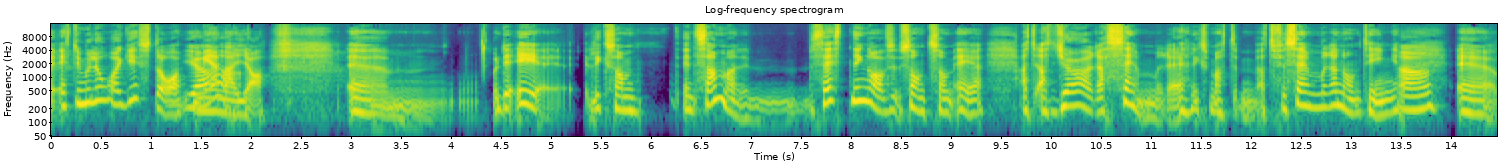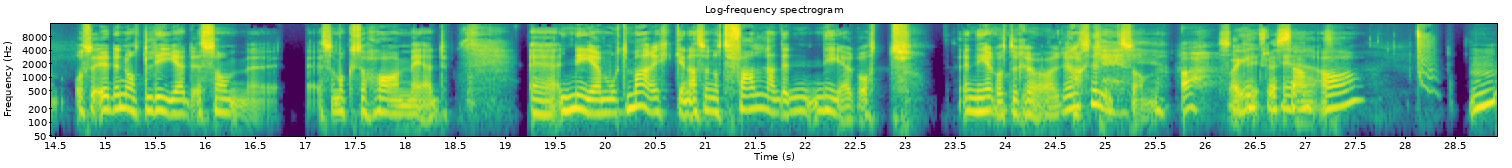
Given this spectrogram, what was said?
är etymologiskt då Ja. menar jag. Ehm, och det är liksom en sammansättning av sånt som är att, att göra sämre, liksom att, att försämra någonting. Ja. Eh, och så är det något led som, eh, som också har med eh, ner mot marken, alltså något fallande neråt. En neråtrörelse Okej. liksom. Så vad det intressant. Är, ja. Mm.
